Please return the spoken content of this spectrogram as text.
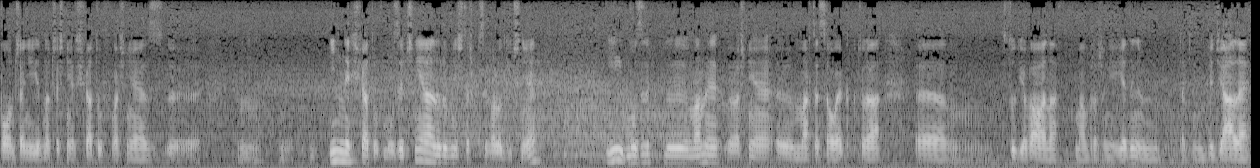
połączenie jednocześnie światów właśnie z yy, mm, innych światów muzycznie, ale również też psychologicznie. I muzyk, y, mamy właśnie y, Martę Sołek, która e, studiowała na, mam wrażenie, jedynym takim wydziale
